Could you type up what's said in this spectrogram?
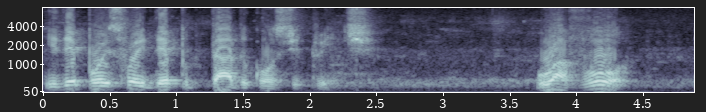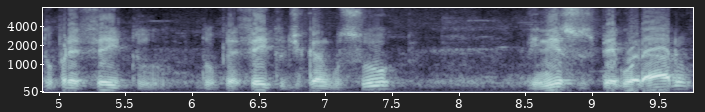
e depois foi deputado constituinte. O avô do prefeito do prefeito de Canguçu, Vinícius Pegoraro,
